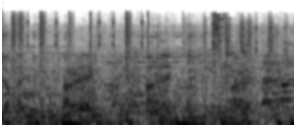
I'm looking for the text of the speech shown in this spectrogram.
Jab leg. Parry. Parry. Parry.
